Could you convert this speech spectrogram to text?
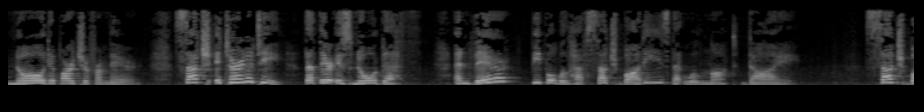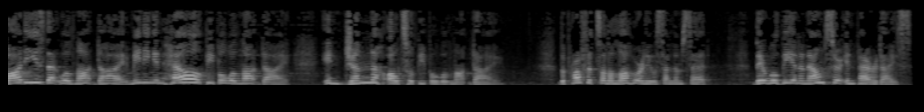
No departure from there. Such eternity that there is no death. And there, people will have such bodies that will not die. Such bodies that will not die. Meaning in hell, people will not die. In Jannah also, people will not die. The Prophet ﷺ said, there will be an announcer in paradise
